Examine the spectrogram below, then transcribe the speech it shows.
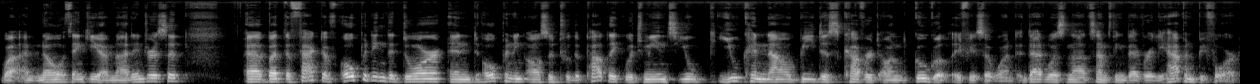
well, no, thank you, I'm not interested. Uh, but the fact of opening the door and opening also to the public, which means you you can now be discovered on Google if you so want. And That was not something that really happened before.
